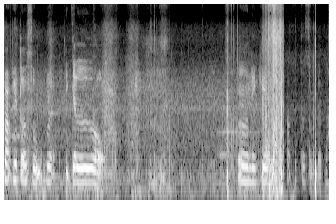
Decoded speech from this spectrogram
ปรับให้ตัวสูงด้วยถึงจะหลอกเออในเกมปรับตัวสูงได้ปะ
